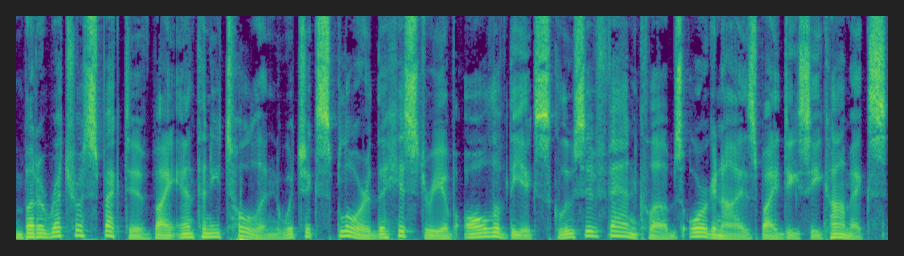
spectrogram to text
but a retrospective by Anthony Tollin which explored the history of all of the exclusive fan clubs organized by DC Comics,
